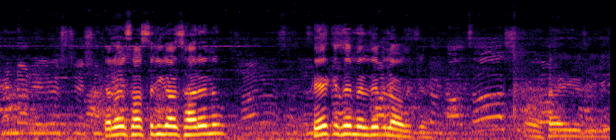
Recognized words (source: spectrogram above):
ਠੰਡਾ ਰੇਲਵੇ ਸਟੇਸ਼ਨ ਚਲੋ ਸਤਿ ਸ੍ਰੀ ਅਕਾਲ ਸਾਰਿਆਂ ਨੂੰ। ਫੇਰ ਕਿਸੇ ਮਿਲਦੇ ਬਲੌਗ 'ਚ। ਵਾਹਿਗੁਰੂ ਜੀ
